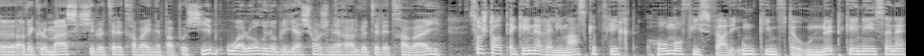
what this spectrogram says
euh, avec le masque si le télétravail n'est pas possible, ou alors une obligation générale de télétravail. So steht eine generelle Maskenpflicht, Homeoffice für alle Ungeimpften und nicht Genesenen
